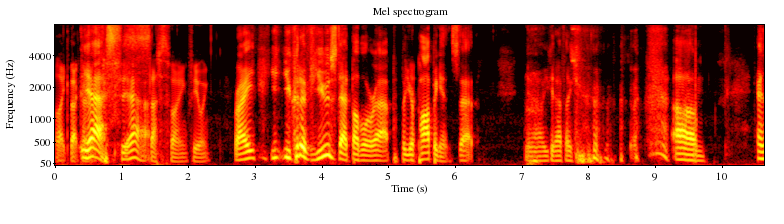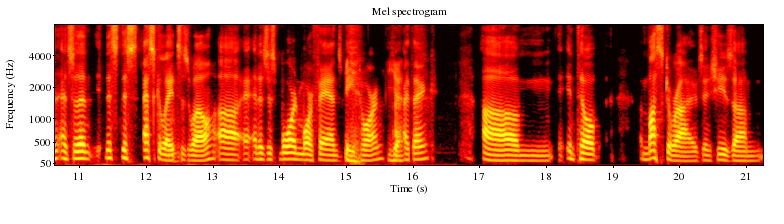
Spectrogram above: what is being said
like that kind Yes, of yeah. satisfying feeling. Right? You you could have used that bubble wrap, but you're popping instead. You know, you could have like um and and so then this this escalates as well. Uh and there's just more and more fans being Yeah. torn, Yeah. I think. Um until Musk arrives and she's um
